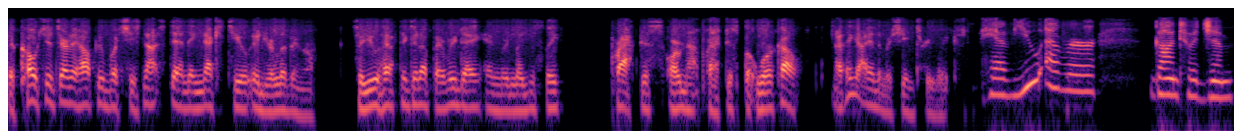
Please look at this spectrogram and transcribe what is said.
the coach is there to help you, but she's not standing next to you in your living room. So you have to get up every day and religiously practice, or not practice, but work out. I think I had the machine three weeks. Have you ever gone to a gym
